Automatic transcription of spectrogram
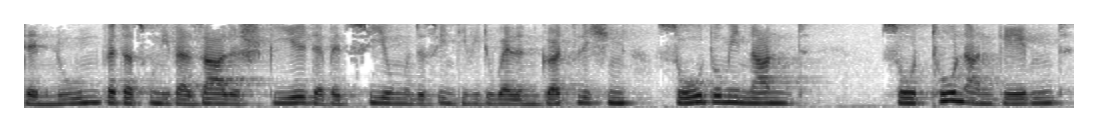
denn nun wird das universale Spiel der Beziehungen des individuellen Göttlichen so dominant, so tonangebend,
